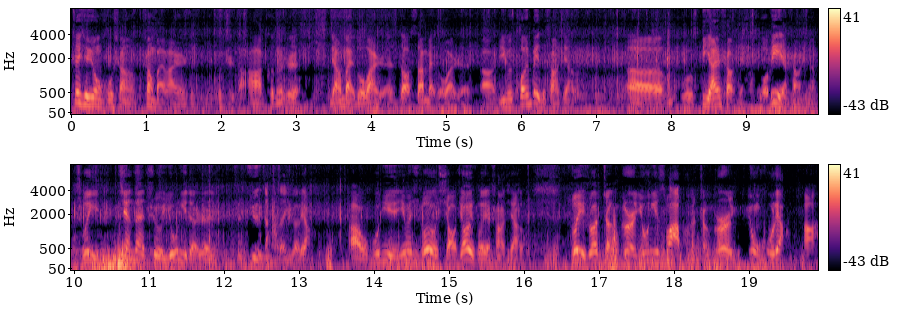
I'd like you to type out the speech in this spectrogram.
这些用户上上百万人是不止的啊，可能是两百多万人到三百多万人啊，因为 Coinbase 上线了。呃，我币安上线了，火币也上线了，所以现在持有 Uni 的人是巨大的一个量啊！我估计，因为所有小交易所也上线了，所以说整个 Uniswap 的整个用户量啊，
